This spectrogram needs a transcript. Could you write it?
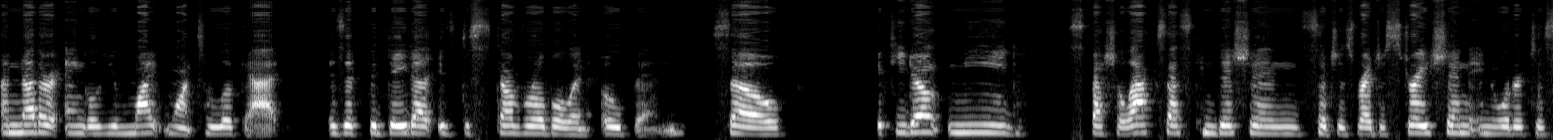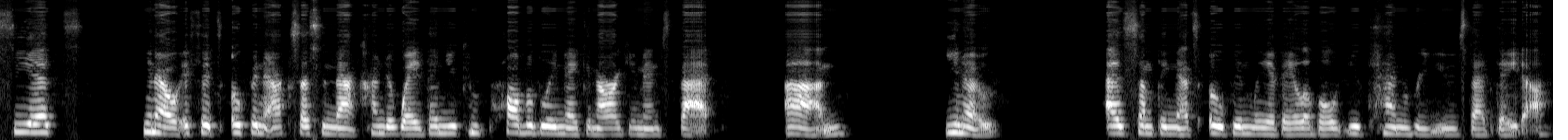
another angle you might want to look at is if the data is discoverable and open. So if you don't need special access conditions such as registration in order to see it, you know, if it's open access in that kind of way, then you can probably make an argument that, um, you know, as something that's openly available, you can reuse that data.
